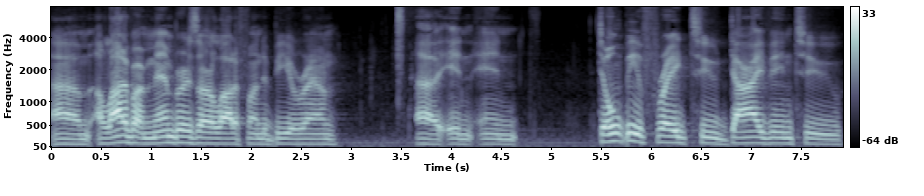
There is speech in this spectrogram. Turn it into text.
Um, a lot of our members are a lot of fun to be around. Uh, and and don't be afraid to dive into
